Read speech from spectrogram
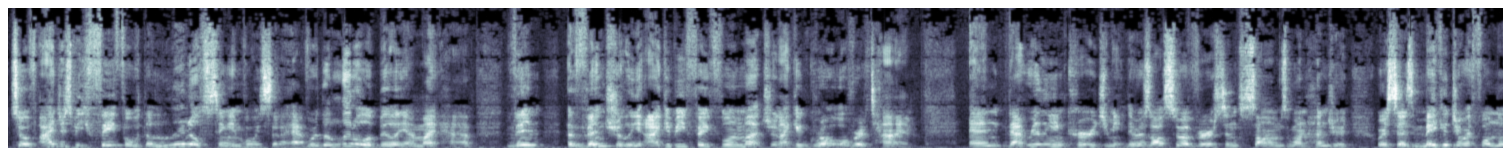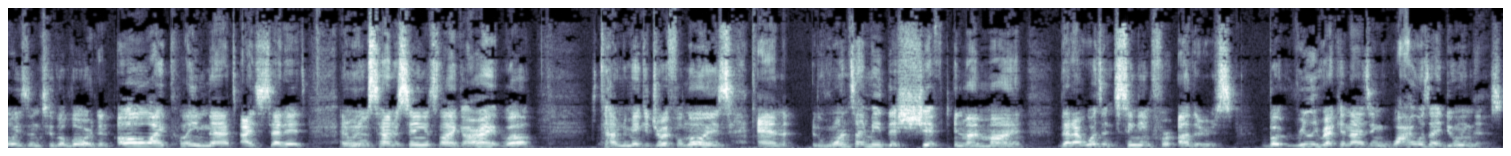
So if I just be faithful with the little singing voice that I have, or the little ability I might have, then eventually I could be faithful in much, and I could grow over time. And that really encouraged me. There was also a verse in Psalms 100 where it says, Make a joyful noise unto the Lord. And oh, I claim that. I said it. And when it was time to sing, it's like, all right, well, time to make a joyful noise. And once I made this shift in my mind, that I wasn't singing for others, but really recognizing why was I doing this?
